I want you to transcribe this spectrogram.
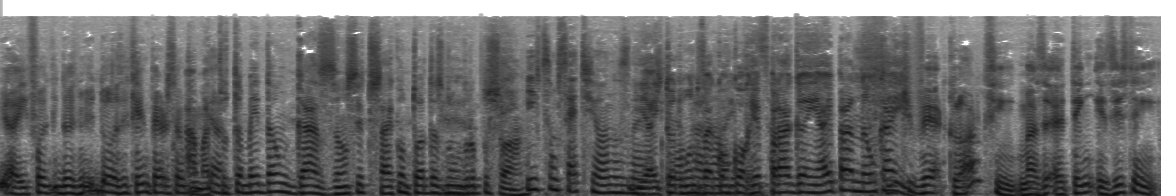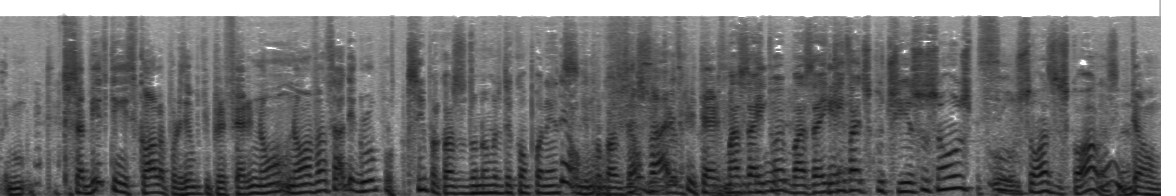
E aí foi em 2012 que a Império saiu Ah, mas campeã. tu também dá um gasão se tu sai com todas num grupo só. E são sete anos, né? E aí todo mundo vai concorrer pra ganhar e pra não Se cair. tiver, claro que sim, mas é, tem, existem. Tu sabia que tem escola, por exemplo, que prefere não, não avançar de grupo? Sim, por causa do número de componentes Tem por causa são vários estrutura. critérios Mas que aí, tem- tu- mas aí que- quem vai discutir isso são, os, os- são as escolas. né? Então,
